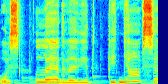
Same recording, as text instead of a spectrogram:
Ось ледве він піднявся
